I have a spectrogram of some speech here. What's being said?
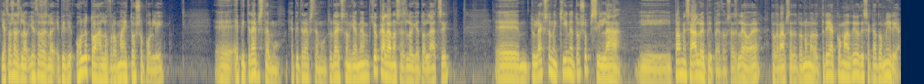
Γι' αυτό σας λέω, γι αυτό σας λέω επειδή όλο το άλλο βρωμάει τόσο πολύ, ε, επιτρέψτε μου, επιτρέψτε μου, τουλάχιστον για μένα πιο καλά να σας λέω για το Λάτσι, ε, τουλάχιστον εκεί είναι τόσο ψηλά, η, πάμε σε άλλο επίπεδο, σας λέω, ε, το γράψατε το νούμερο, 3,2 δισεκατομμύρια.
